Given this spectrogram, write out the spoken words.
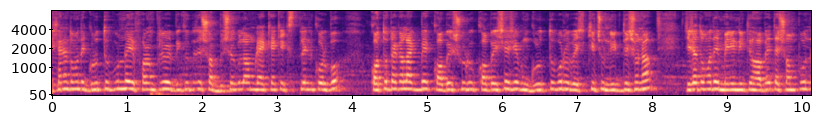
এখানে তোমাদের গুরুত্বপূর্ণ এই ফর্ম ফিল আপের বিজ্ঞপ্তিতে সব বিষয়গুলো আমরা এক এক এক্সপ্লেন করব। কত টাকা লাগবে, কবে শুরু, কবে শেষ এবং গুরুত্বপূর্ণ বেশ কিছু নির্দেশনা যেটা তোমাদের মেনে নিতে হবে। তাই সম্পূর্ণ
